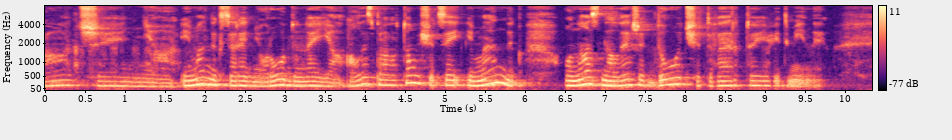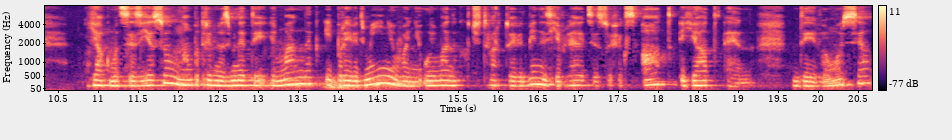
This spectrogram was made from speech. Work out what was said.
Каченя. Іменник середнього роду не я. Але справа в тому, що цей іменник у нас належить до четвертої відміни. Як ми це з'ясуємо, нам потрібно змінити іменник, і при відмінюванні у іменниках четвертої відміни з'являється суфікс ат, ят, ен. Дивимося.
